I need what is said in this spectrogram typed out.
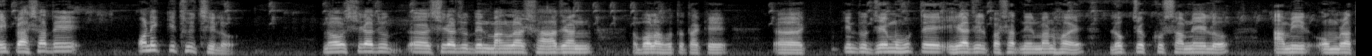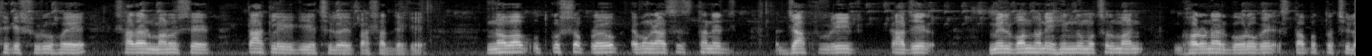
এই প্রাসাদে অনেক কিছুই ছিল। নবাব সিরাজুদ সিরাজউদ্দিন বাংলার শাহজাহান বলা হতো তাকে। কিন্তু যে মুহূর্তে হিরাজিল প্রাসাদ নির্মাণ হয় লোকচক্ষুর সামনে এলো আমির ওমরা থেকে শুরু হয়ে সাধারণ মানুষের তাক লেগে গিয়েছিল এই প্রাসাদ দেখে। নবাব উৎকর্ষ প্রয়োগ এবং রাজস্থানের জাফরির কাজের মেলবন্ধনে হিন্দু মুসলমান ঘরনার গৌরবের স্থাপত্য ছিল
